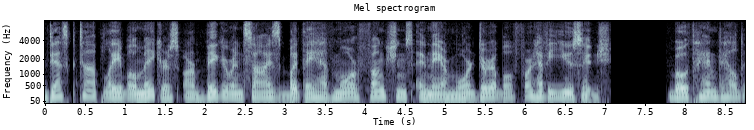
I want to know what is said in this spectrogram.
desktop label makers are bigger in size but they have more functions and they are more durable for heavy usage. Both handheld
